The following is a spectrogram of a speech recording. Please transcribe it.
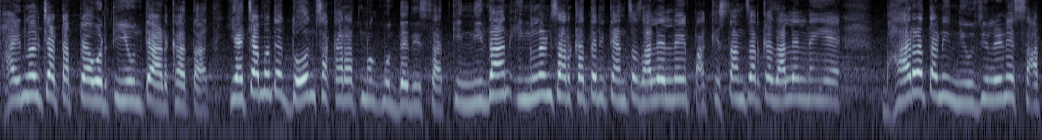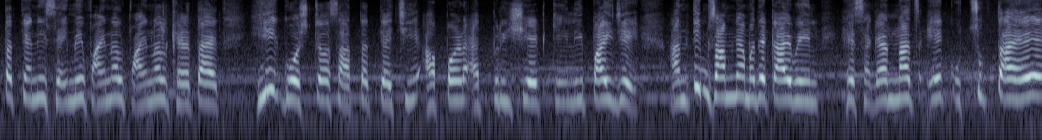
फायनलच्या टप्प्यावरती येऊन ते अडखळतात. याच्यामध्ये दोन सकारात्मक मुद्दे दिसतात की निदान इंग्लंडसारखं तरी त्यांचं झालेलं नाही पाकिस्तानसारखं झालेलं नाही आहे भारत आणि न्यूझीलंड हे सातत्याने सेमी फायनल फायनल खेळतायत. ही गोष्ट सातत्याची आपण ॲप्रिशिएट केली पाहिजे. अंतिम सामन्यामध्ये काय होईल हे सगळ्यांनाच एक उत्सुकता आहे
